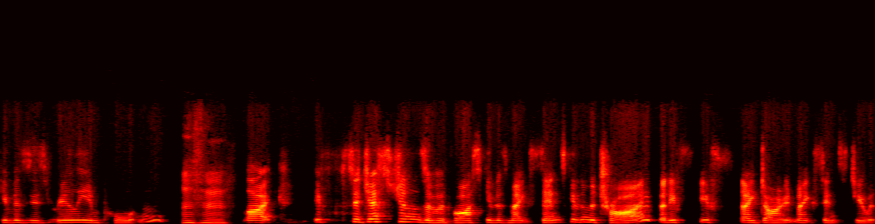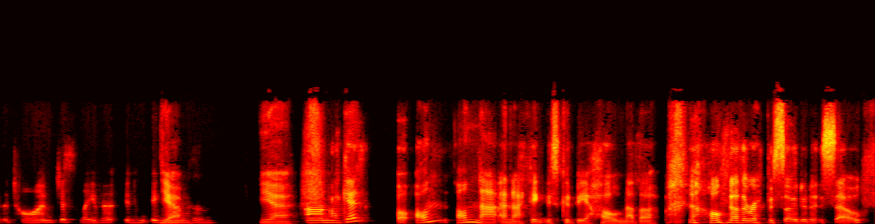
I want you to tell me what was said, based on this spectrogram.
givers is really important. Mhm. Like if suggestions of advice givers make sense, give them a try. But if if they don't make sense to you at the time, just leave it. Ignore Yeah. them. yeah. Um, I guess on on that, and I think this could be a whole nother a whole nother episode in itself.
